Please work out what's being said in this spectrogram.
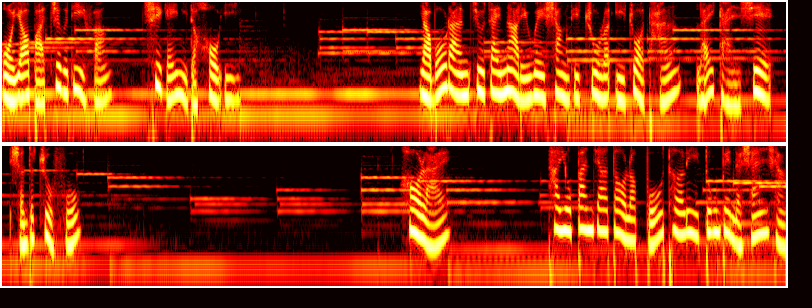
我要把这个地方赐给你的后裔。”亚伯兰就在那里为上帝筑了一座坛，来感谢。神的祝福。后来，他又搬家到了伯特利东边的山上。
